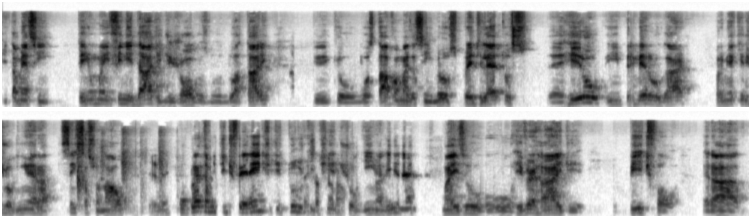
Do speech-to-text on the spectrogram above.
E também, assim, tem uma infinidade de jogos do, do Atari que, que eu gostava, mas, assim, meus prediletos, é, Hero, em primeiro lugar, para mim aquele joguinho era sensacional, Ele... completamente diferente de tudo que tinha de joguinho ali, né? Mas o, o River Ride, o Pitfall, era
